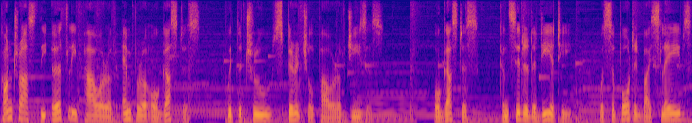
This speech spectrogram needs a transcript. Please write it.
contrasts the earthly power of Emperor Augustus with the true spiritual power of Jesus. Augustus, considered a deity, was supported by slaves,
